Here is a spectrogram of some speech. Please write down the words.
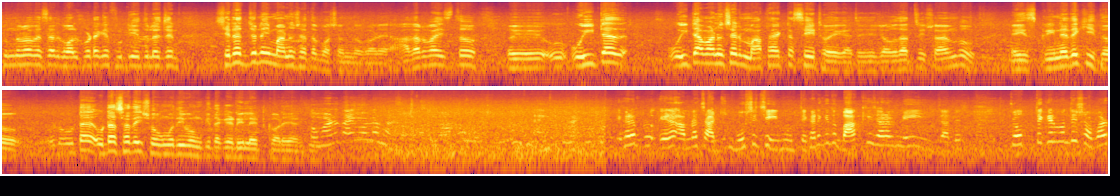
সুন্দরভাবে স্যার গল্পটাকে ফুটিয়ে তুলেছেন সেটার জন্যই মানুষ এত পছন্দ করে। আদারওয়াইজ তো ওই ওই- ওইটা ওইটা মানুষের মাথায় একটা সেট হয়ে গেছে যে জগদ্ধাত্রী স্বয়ম্ভু এই স্ক্রিনে দেখি তো ওটা- ওটা ওটার সাথেই সৌমদী অঙ্কিতাকে রিলেট করে আর কি তোমারও তাই মনে হয় এখানে এরা আমরা চারজন বসেছি এই মুহূর্তে। এখানে কিন্তু বাকি যারা নেই যাদের প্রত্যেকের মধ্যে সবার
